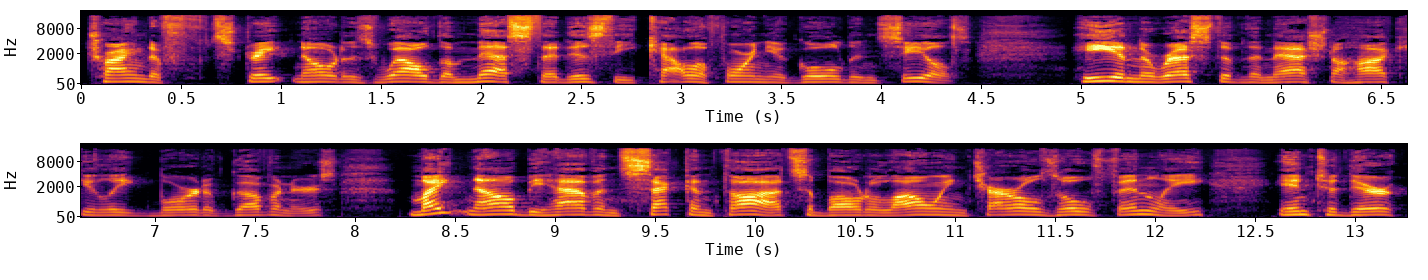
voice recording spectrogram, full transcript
trying to straighten out as well the mess that is the California Golden Seals. He and the rest of the National Hockey League Board of Governors might now be having second thoughts about allowing Charles O. Finley into their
